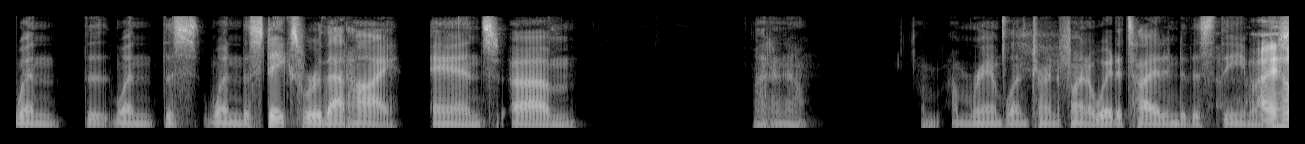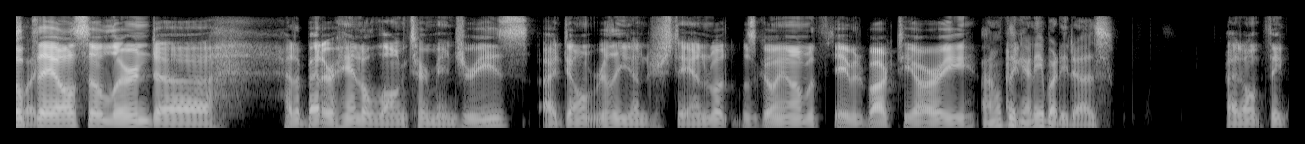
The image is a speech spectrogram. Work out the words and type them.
when the when this when the stakes were that high, and um, I don't know. I'm I'm rambling, trying to find a way to tie it into this theme. I'm I hope like- they also learned uh, how to better handle long term injuries. I don't really understand what was going on with David Bakhtiari. I don't think anybody does. I don't think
